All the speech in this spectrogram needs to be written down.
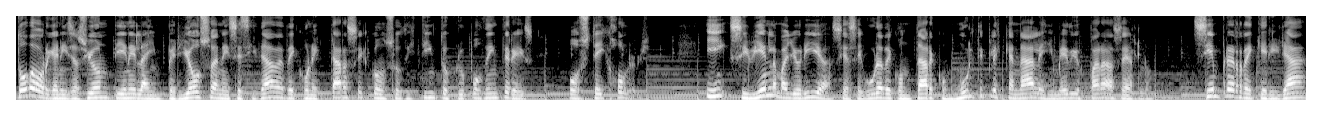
Toda organización tiene la imperiosa necesidad de conectarse con sus distintos grupos de interés o stakeholders. Y si bien la mayoría se asegura de contar con múltiples canales y medios para hacerlo, siempre requerirá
